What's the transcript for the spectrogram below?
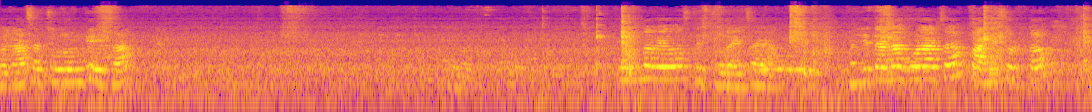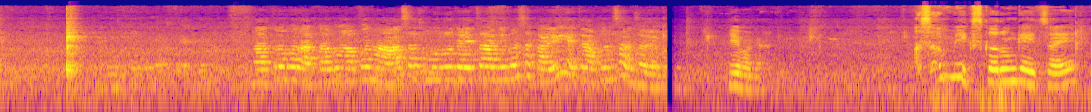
बघा असा चुरून घ्यायचा. पूर्ण व्यवस्थित चुरायचा या. म्हणजे त्याला गुळाचं पाणी सुटतं. रात्रभर आता मग आपण हा असाच मुरू द्यायचा आणि मग सकाळी याचे आपण साजरा हे बघा. असं मिक्स करून घ्यायचं आहे.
